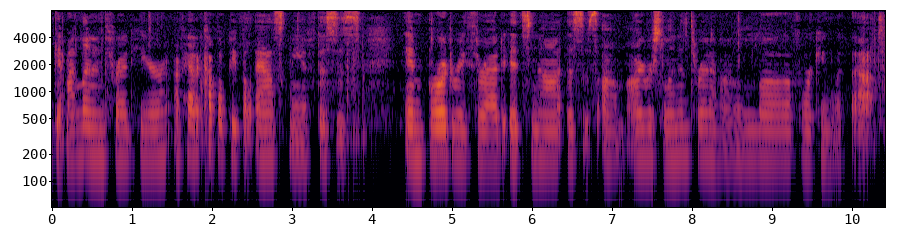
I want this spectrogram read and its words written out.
get my linen thread here. I've had a couple people ask me if this is embroidery thread. It's not. This is um, Irish linen thread, and I love working with that.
